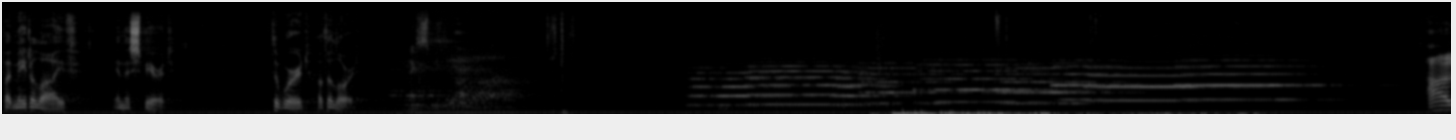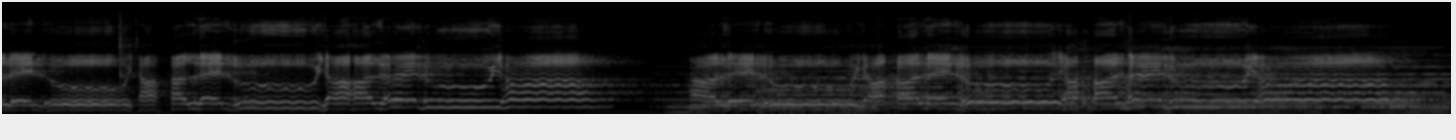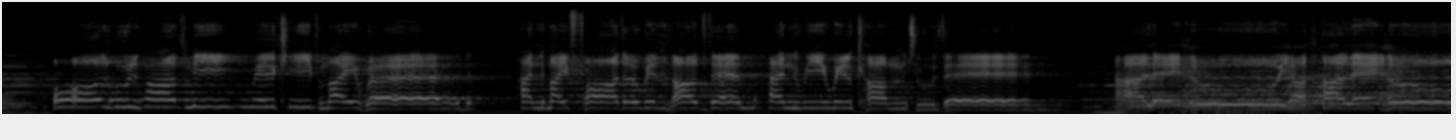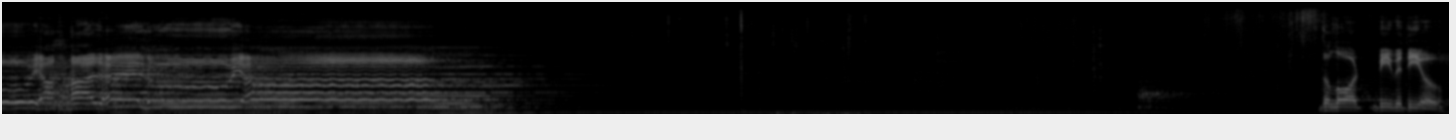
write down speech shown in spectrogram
but made alive in the Spirit. The word of the Lord. Thanks Alleluia, Alleluia, Alleluia. Alleluia, Alleluia, Alleluia. All who love me will keep my word and my Father will love them, and we will come to them. Alleluia, Alleluia, Alleluia. The Lord be with you.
